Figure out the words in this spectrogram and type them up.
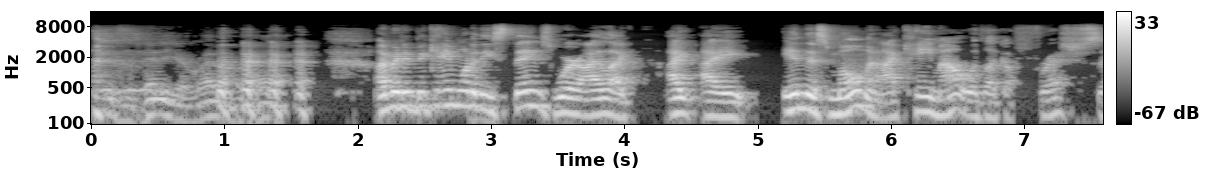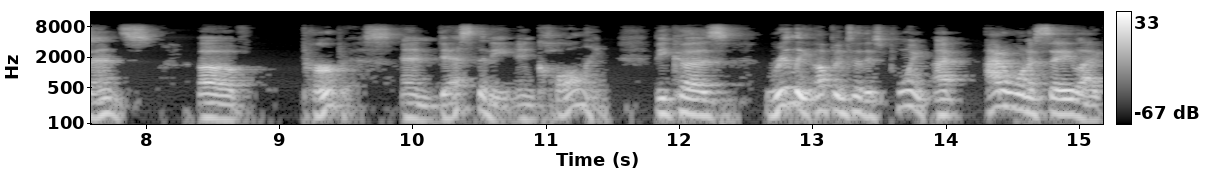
this is hitting it right on the head. I mean, it became one of these things where I like I I in this moment, I came out with like a fresh sense of purpose and destiny and calling because really up until this point, I, I don't want to say like,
